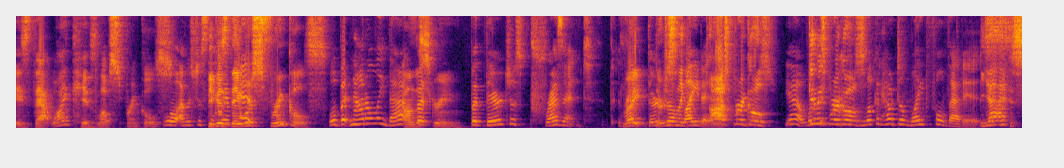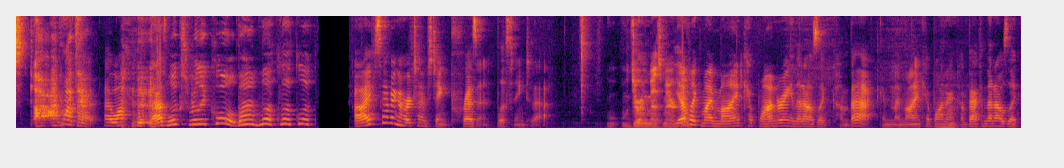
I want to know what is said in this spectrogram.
is that why kids love sprinkles?" Well, I was just because they of were sprinkles Well, but not only that, on the screen. but they're just present. Right. They're, just delighted. like, "Ah, sprinkles. yeah. Look Give me at, sprinkles." look at how delightful that is. Yes. I, I want that. I want that looks really cool. Mom, look, look, look. I was having a hard time staying present listening to that. During Mesmerica. Yeah, like my mind kept wandering, and then I was like, "Come back," and my mind kept wandering, Mm-hmm. "Come back," and then I was like,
